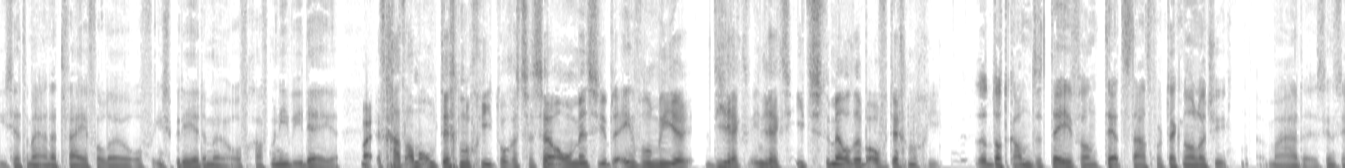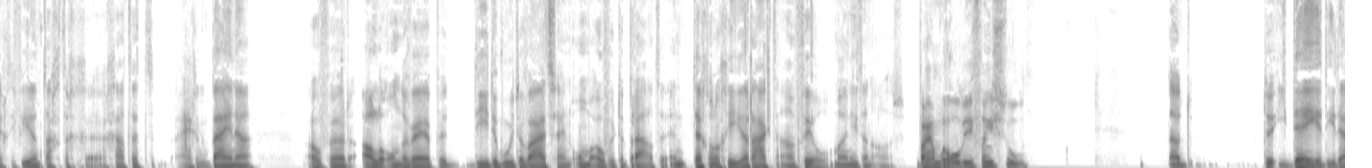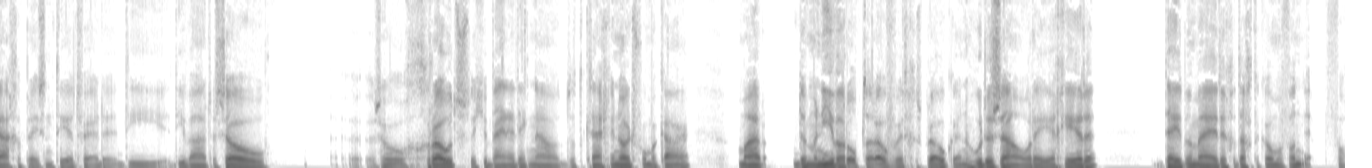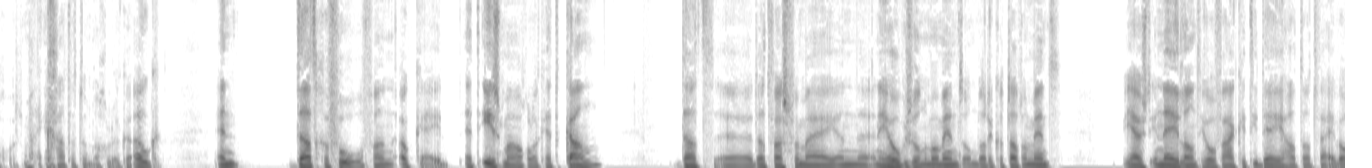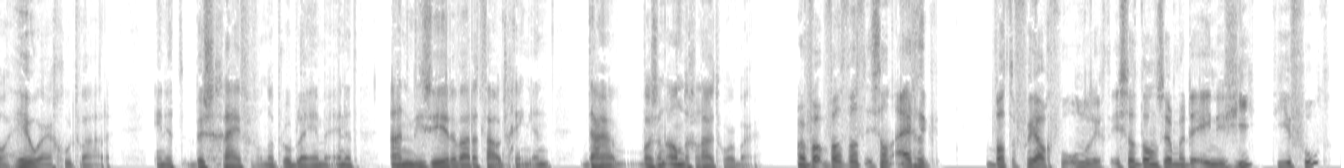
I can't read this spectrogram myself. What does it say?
die zette mij aan het twijfelen... of inspireerde me of gaf me nieuwe ideeën. Maar het gaat allemaal om technologie, toch? Het zijn allemaal mensen die op de een of andere manier... direct of indirect iets te melden hebben over technologie. Dat, dat kan. De T van TED staat voor technology. Maar sinds 1984 gaat het eigenlijk bijna over alle onderwerpen die de moeite waard zijn om over te praten. En technologie raakt aan veel, maar niet aan alles. Waarom rolde je van je stoel? Nou, de, de ideeën die daar gepresenteerd werden, die, die waren zo, zo groot... dat je bijna denkt, nou, dat krijg je nooit voor elkaar. Maar de manier waarop daarover werd gesproken en hoe de zaal reageerde... deed bij mij de gedachte komen van, volgens mij gaat het toch nog lukken ook. En dat gevoel van, oké, het is mogelijk, het kan... Dat, uh, dat was voor mij een, een heel bijzonder moment. Omdat ik op dat moment, juist in Nederland... heel vaak het idee had dat wij wel heel erg goed waren... in het beschrijven van de problemen... en het analyseren waar het fout ging. En daar was een ander geluid hoorbaar. Maar wat, wat, wat is dan eigenlijk wat er voor jouw gevoel onder ligt? Is dat dan zeg maar de energie die je voelt?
